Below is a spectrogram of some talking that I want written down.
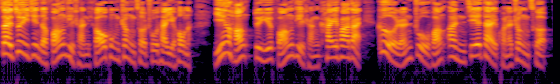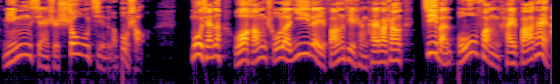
在最近的房地产调控政策出台以后呢，银行对于房地产开发贷、个人住房按揭贷款的政策明显是收紧了不少。目前呢，我行除了一类房地产开发商，基本不放开发贷了。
